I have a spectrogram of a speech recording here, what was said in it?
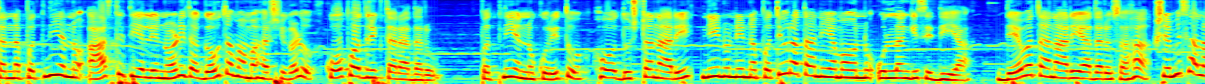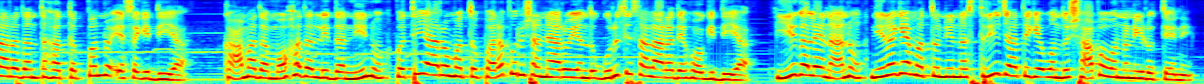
ತನ್ನ ಪತ್ನಿಯನ್ನು ಆ ಸ್ಥಿತಿಯಲ್ಲಿ ನೋಡಿದ ಗೌತಮ ಮಹರ್ಷಿಗಳು ಕೋಪೋದ್ರಿಕ್ತರಾದರು. ಪತ್ನಿಯನ್ನು ಕುರಿತು, ಹೋ ದುಷ್ಟನಾರಿ ನೀನು ನಿನ್ನ ಪತಿವ್ರತ ನಿಯಮವನ್ನು ಉಲ್ಲಂಘಿಸಿದ್ದೀಯಾ? ದೇವತಾ ನಾರಿಯಾದರೂ ಸಹ ಕ್ಷಮಿಸಲಾರದಂತಹ ತಪ್ಪನ್ನು ಎಸಗಿದ್ದೀಯಾ? ಕಾಮದ ಮೋಹದಲ್ಲಿದ್ದ ನೀನು ಪತಿಯಾರು ಮತ್ತು ಪರಪುರುಷನ್ಯಾರು ಎಂದು ಗುರುತಿಸಲಾರದೆ ಹೋಗಿದ್ದೀಯಾ? ಈಗಲೇ ನಾನು ನಿನಗೆ ಮತ್ತು ನಿನ್ನ ಸ್ತ್ರೀ ಜಾತಿಗೆ ಒಂದು ಶಾಪವನ್ನು ನೀಡುತ್ತೇನೆ.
